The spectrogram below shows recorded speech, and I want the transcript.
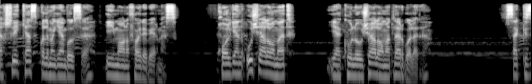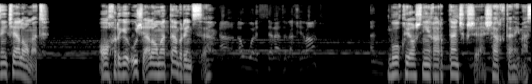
yaxshilik kasb qilmagan bo'lsa iymoni foyda bermas. Qolgan uch alomat yakunlovchi alomatlar bo'ladi. Sakkizinchi alomat. Oxirgi uch alomatdan birinchisi. Bu quyoshning g'arbdan chiqishi sharqdan emas.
